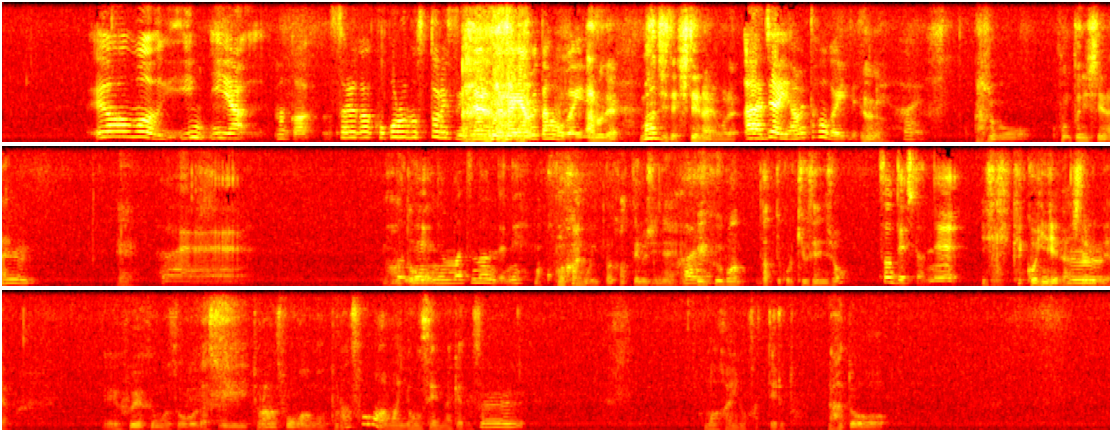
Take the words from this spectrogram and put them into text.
いやまあいいやなんかそれが心のストレスになるからやめた方がいいです。あのねマジでしてない俺。あじゃあやめた方がいいですね、はい、あの本当にしてない、うん。えはい。えまあ、あと、まあね、年末なんでね。まあ、細かいもいっぱい買ってるしね、はい。FF 版だってこれ9000円でしょ？そうでしたね。い結構いい値段してるんだよ、FF もそうだしトランスフォーマーもトランスフォーマーはまあ4000円だけどさ、うん。細かいの買ってると。あと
